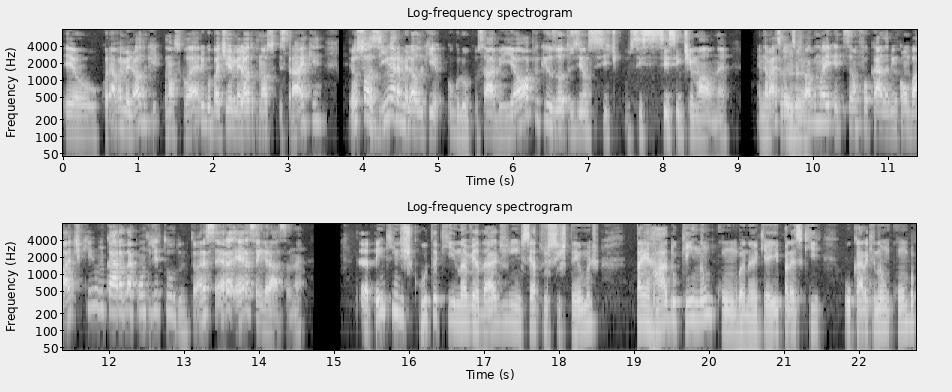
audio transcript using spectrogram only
eu curava melhor do que o nosso clérigo, batia melhor do que o nosso striker. Eu sozinho era melhor do que o grupo, sabe? E é óbvio que os outros iam se, tipo, se, se sentir mal, né? Ainda mais quando uhum. você joga uma edição focada em combate que um cara dá conta de tudo. Então era, era, era sem graça, né? É, tem quem discuta que, na verdade, em certos sistemas, tá errado quem não comba, né? Que aí parece que o cara que não comba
